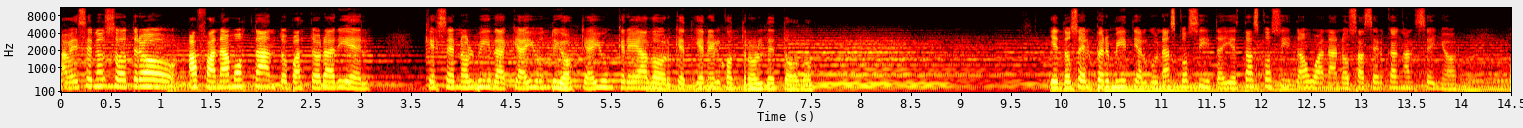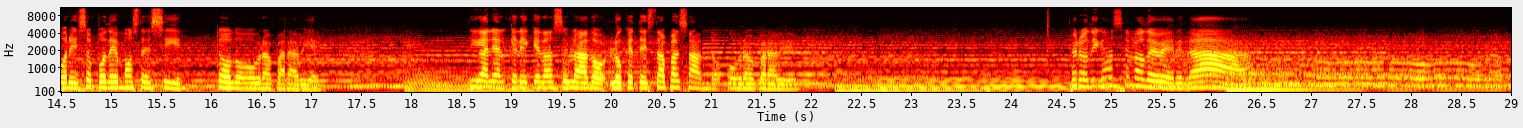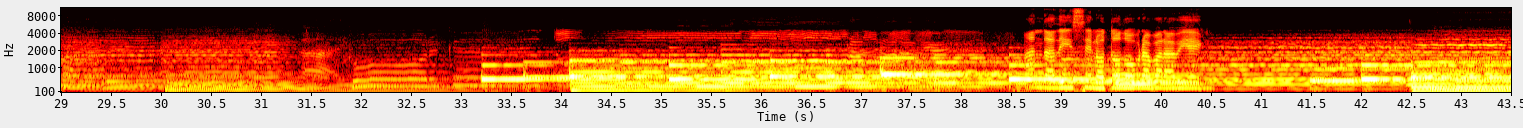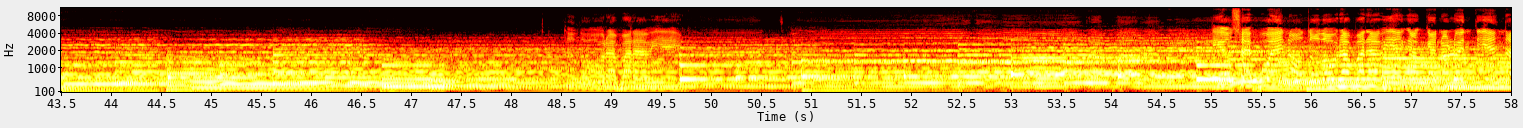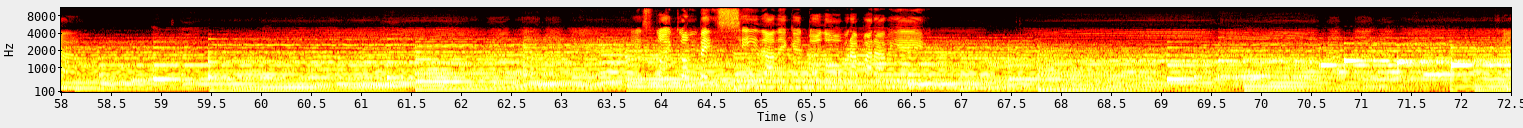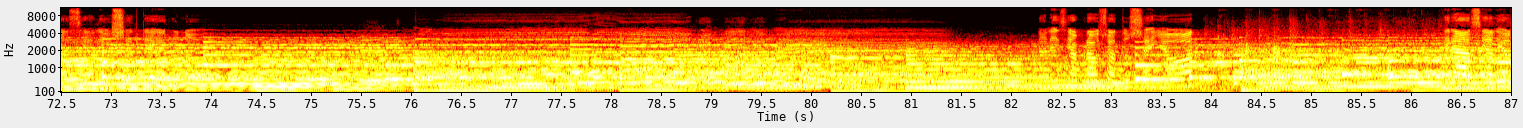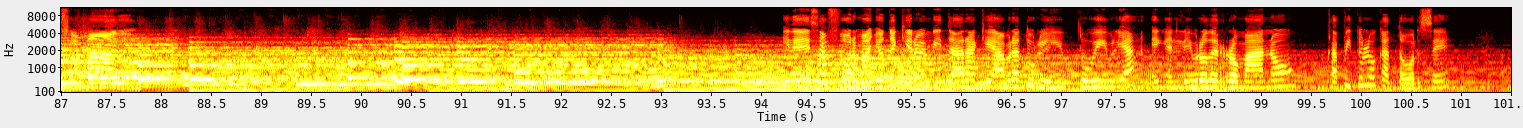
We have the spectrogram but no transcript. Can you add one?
A veces nosotros afanamos tanto, Pastor Ariel, que se nos olvida que hay un Dios, que hay un creador que tiene el control de todo. Y entonces Él permite algunas cositas y estas cositas, Juana, nos acercan al Señor. Por eso podemos decir, todo obra para bien. Dígale al que le queda a su lado, lo que te está pasando, obra para bien. Pero dígaselo de verdad. Anda, díselo, todo obra para bien.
